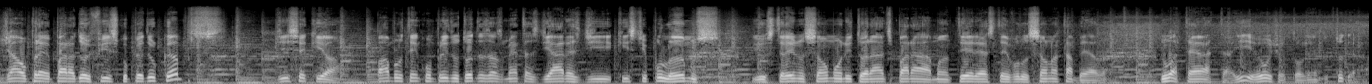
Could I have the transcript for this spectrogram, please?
Já o preparador físico Pedro Campos disse aqui, ó, Pablo tem cumprido todas as metas diárias de que estipulamos e os treinos são monitorados para manter esta evolução na tabela do atleta. E hoje eu estou lendo tudo errado.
